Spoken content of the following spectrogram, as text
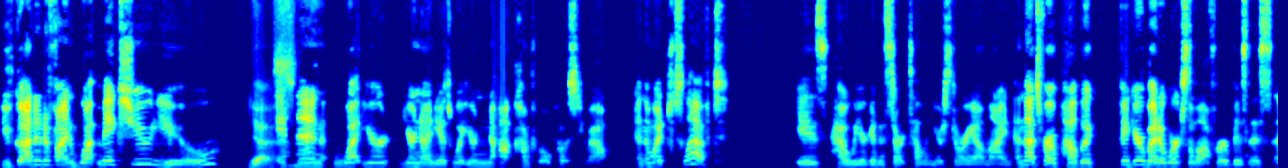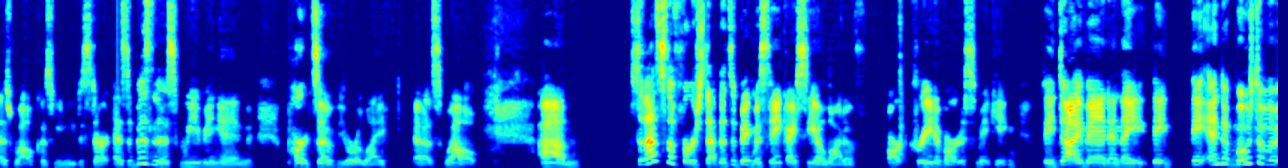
you've got to define what makes you you. Yes. And then what your your nanyas, what you're not comfortable posting about. And then what's left is how we are going to start telling your story online. And that's for a public figure, but it works a lot for a business as well, because you need to start as a business weaving in parts of your life as well. Um, so that's the first step. That's a big mistake I see a lot of art creative artists making. They dive in and they they they end up most of them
